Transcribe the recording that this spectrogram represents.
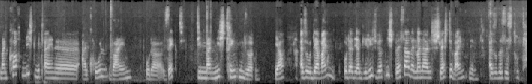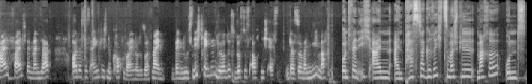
man kocht nicht mit einem Alkohol, Wein oder Sekt, die man nicht trinken würde. Ja, also der Wein oder der Gericht wird nicht besser, wenn man halt schlechte Wein nimmt. Also das ist total falsch, wenn man sagt, oh, das ist eigentlich eine Kochwein oder sowas. Nein, wenn du es nicht trinken würdest, wirst du es auch nicht essen. Das soll man nie machen. Und wenn ich ein, ein Pasta-Gericht zum Beispiel mache und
